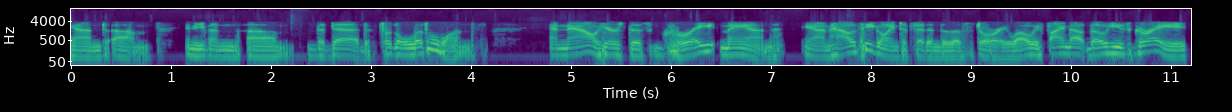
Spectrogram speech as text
and um, and even um, the dead, for the little ones. And now here's this great man. And how's he going to fit into the story? Well, we find out though he's great,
